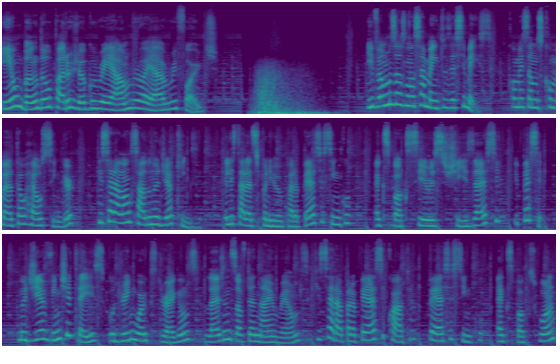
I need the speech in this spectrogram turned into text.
e um bundle para o jogo Realm Royale Reforged. E vamos aos lançamentos desse mês. Começamos com Metal Hellsinger, que será lançado no dia 15. Ele estará disponível para PS5, Xbox Series XS e PC. No dia 23, o DreamWorks Dragons Legends of the Nine Realms, que será para PS4, PS5, Xbox One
